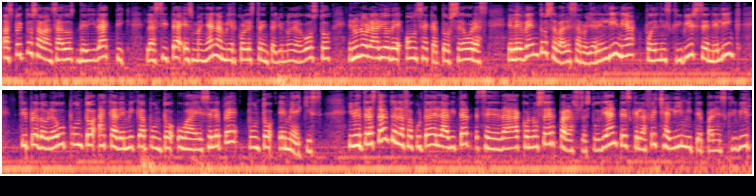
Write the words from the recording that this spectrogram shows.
Aspectos Avanzados de Didactic. La cita es mañana, miércoles 31 de agosto, en un horario de 11 a 14 horas. El evento se va a desarrollar en línea. Pueden inscribirse en el link www.academica.uaslp.mx. Y mientras tanto, en la Facultad del Hábitat se da a conocer para sus estudiantes que la fecha límite para inscribir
